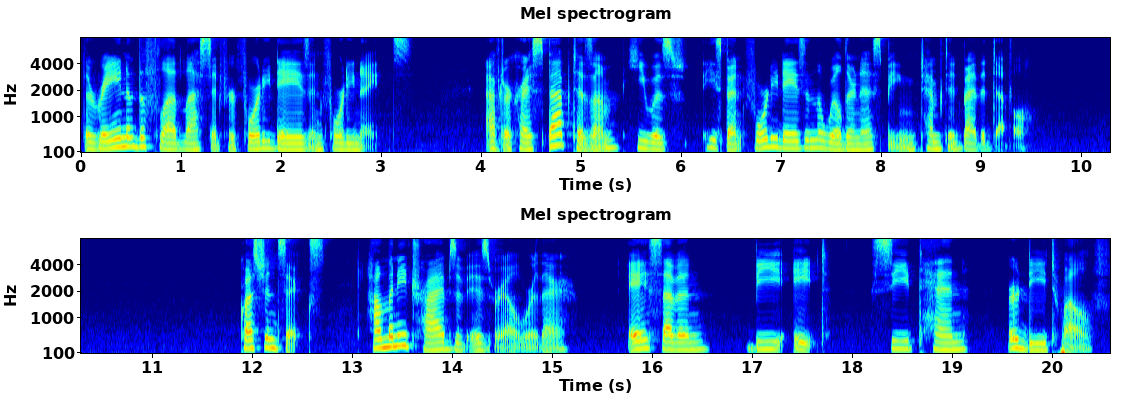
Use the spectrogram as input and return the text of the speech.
The rain of the flood lasted for 40 days and 40 nights. After Christ's baptism, he was he spent 40 days in the wilderness being tempted by the devil. Question 6. How many tribes of Israel were there? A7, B8, C10, or D12?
